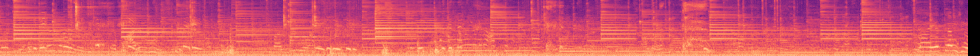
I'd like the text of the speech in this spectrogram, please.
করছে বাড়ি বাড়ি না এতে আমি ছিল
